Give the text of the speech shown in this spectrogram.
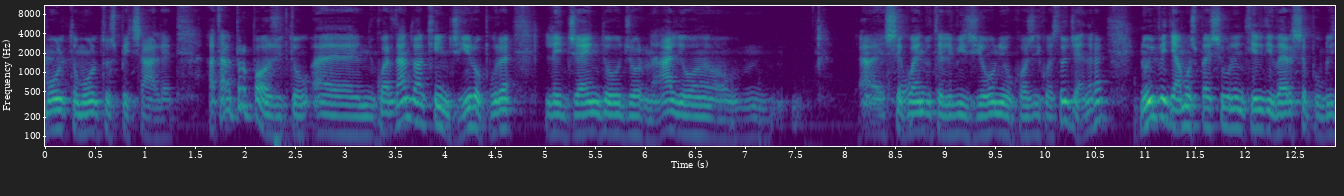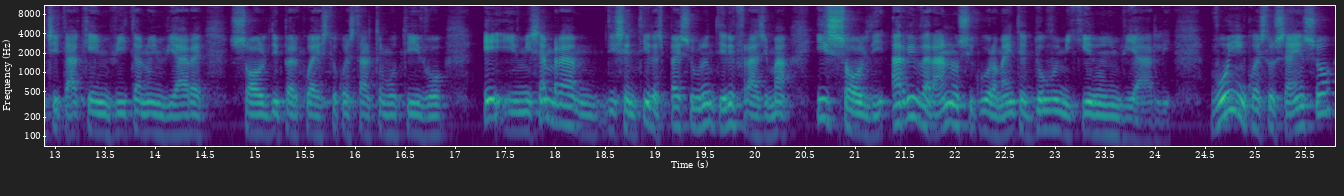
molto molto speciale. A tal proposito, eh, guardando anche in giro oppure leggendo giornali o eh, seguendo televisioni o cose di questo genere, noi vediamo spesso e volentieri diverse pubblicità che invitano a inviare soldi per questo, quest'altro motivo e mi sembra di sentire spesso e volentieri frasi ma i soldi arriveranno sicuramente dove mi chiedono di inviarli. Voi in questo senso,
